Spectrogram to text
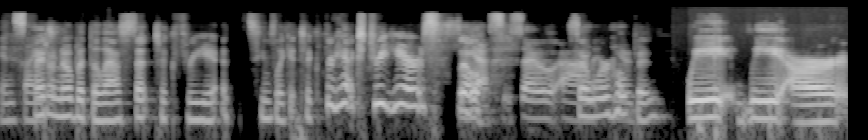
insight? I don't know, but the last set took three. It seems like it took three extra years. So yes, so um, so we're hoping. We we are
